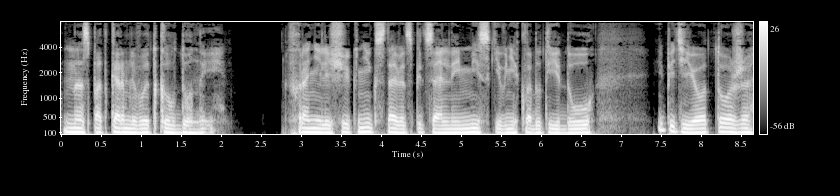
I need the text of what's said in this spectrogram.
нас подкармливают колдуны. В хранилище книг ставят специальные миски, в них кладут еду и питье тоже.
